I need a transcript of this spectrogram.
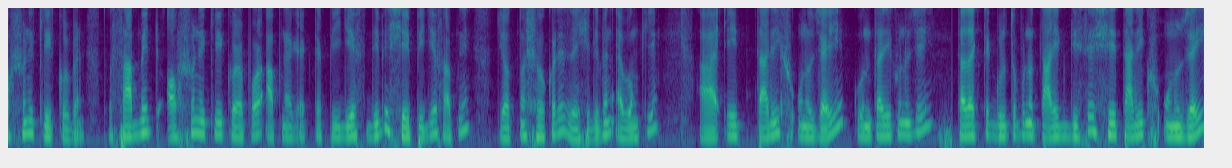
অপশনে ক্লিক করবেন। তো সাবমিট অপশনে ক্লিক করার পর আপনাকে একটা পিডিএফ দিবে। সেই পিডিএফ আপনি যত্ন সহকারে রেখে দিবেন এবং কি এই তারিখ অনুযায়ী, কোন তারিখ অনুযায়ী, তার একটা গুরুত্বপূর্ণ তারিখ দিছে, সেই তারিখ অনুযায়ী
